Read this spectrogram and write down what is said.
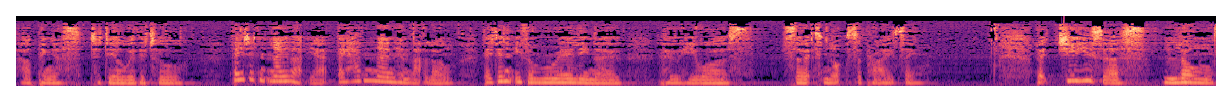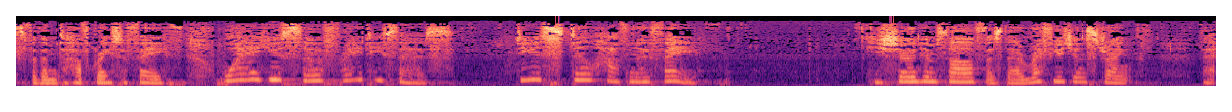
helping us to deal with it all. They didn't know that yet. They hadn't known him that long. They didn't even really know who he was. So it's not surprising. But Jesus longs for them to have greater faith. Why are you so afraid, he says? Do you still have no faith? He's shown himself as their refuge and strength, their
